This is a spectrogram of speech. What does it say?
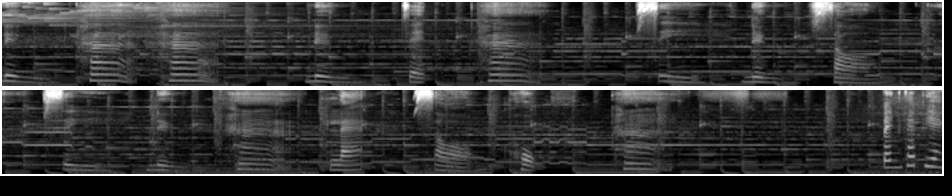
หนึ่งห้าห้าหนึ่งเจ็ดห้าสี่ หนึ่งสองสี่หนึ่งห้าและสองหกห้าเป็นแค่เพียง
